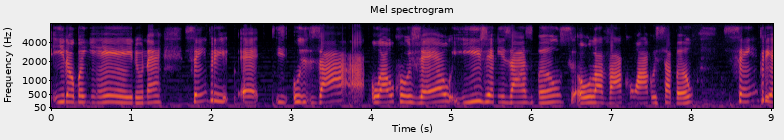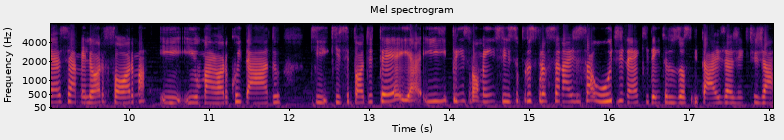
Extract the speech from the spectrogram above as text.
ir ao banheiro, né? Sempre é, usar o álcool gel e higienizar as mãos ou lavar com água e sabão. Sempre essa é a melhor forma e, e o maior cuidado que, que, se pode ter, e, e principalmente isso para os profissionais de saúde, né? Que dentro dos hospitais a gente já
